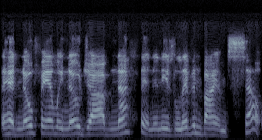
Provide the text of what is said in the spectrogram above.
that had no family, no job, nothing, and he's living by himself.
